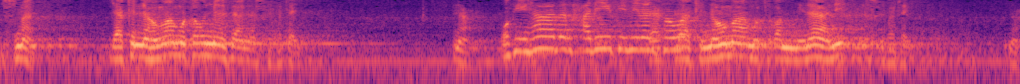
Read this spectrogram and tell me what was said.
اسمان. لكنهما متضمنتان الصفتين. نعم. وفي هذا الحديث من الفوائد لكنهما متضمنان للصفتين نعم.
